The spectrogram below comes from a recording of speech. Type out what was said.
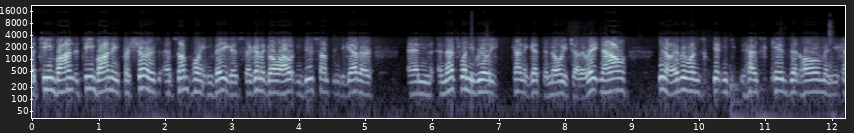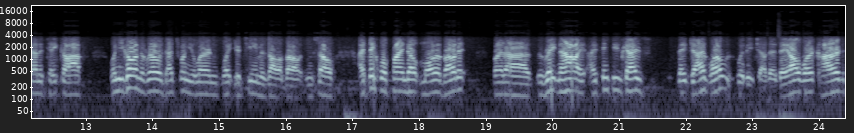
a, team bond, a team bonding for sure at some point in Vegas. They're going to go out and do something together, and and that's when you really kind of get to know each other. Right now, you know everyone's getting has kids at home, and you kind of take off. When you go on the road, that's when you learn what your team is all about, and so I think we'll find out more about it. But uh, right now, I, I think these guys they jive well with each other. They all work hard.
